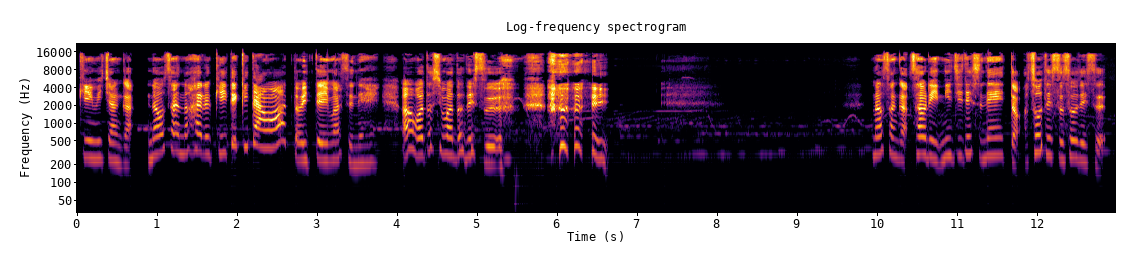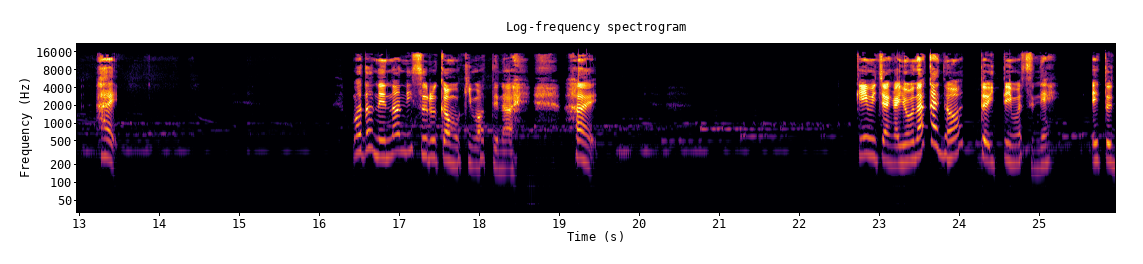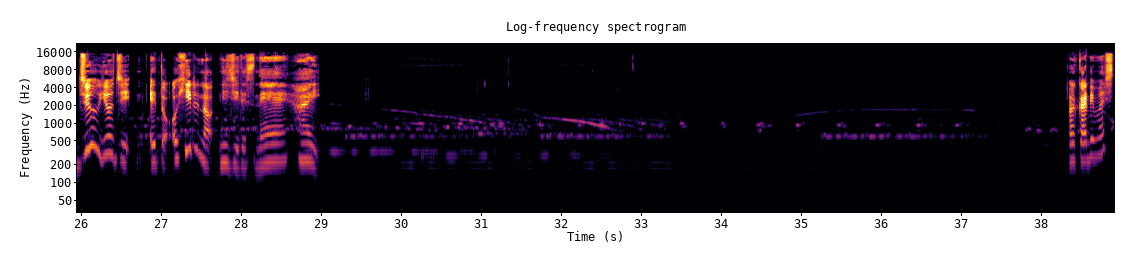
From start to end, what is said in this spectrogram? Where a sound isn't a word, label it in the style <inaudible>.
きみちゃんが、なおさんの春聞いてきたわと言っていますね。あ、私まだです。<laughs> はい。なおさんが、サオリン虹ですね、と。そうです、そうです。はい。まだね、何するかも決まってない。はい。ケイミちゃんが夜中の？と言っていますね。えっと、14時。えっと、お昼の2時ですね。はい。わかりまし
